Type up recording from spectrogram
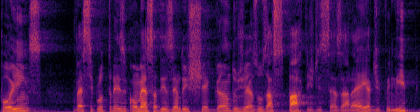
pois versículo 13 começa dizendo: E chegando Jesus às partes de Cesareia de Filipe,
